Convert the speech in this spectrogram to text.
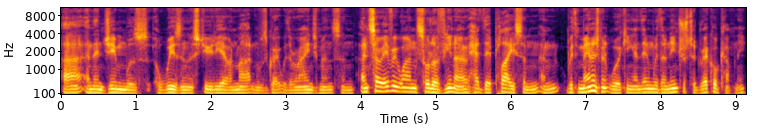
uh, and then Jim was a whiz in the studio, and Martin was great with arrangements, and and so everyone sort of you know had their place, and and with management working, and then with an interested record company.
